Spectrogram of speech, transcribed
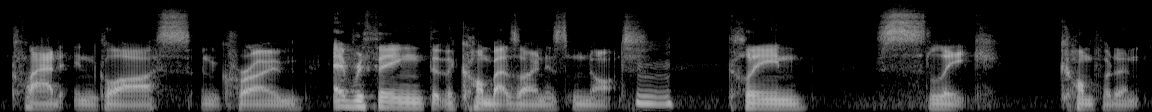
clad in glass and chrome. Everything that the combat zone is not. Hmm. Clean, sleek, confident,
